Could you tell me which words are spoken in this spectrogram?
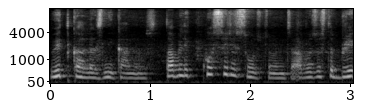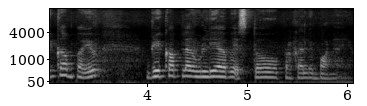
विथ कलर्स निकाल्नुहोस्। तपाईँले कसरी सोच्नुहुन्छ? अब जस्तो ब्रेकअप भयो। ब्रेकअपलाई उसले अब यस्तो प्रकारले बनायो।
